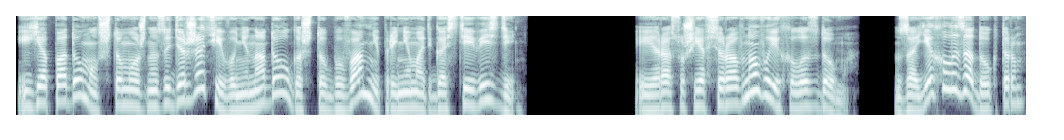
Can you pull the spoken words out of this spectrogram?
и я подумал, что можно задержать его ненадолго, чтобы вам не принимать гостей весь день. И раз уж я все равно выехал из дома, заехал и за доктором.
